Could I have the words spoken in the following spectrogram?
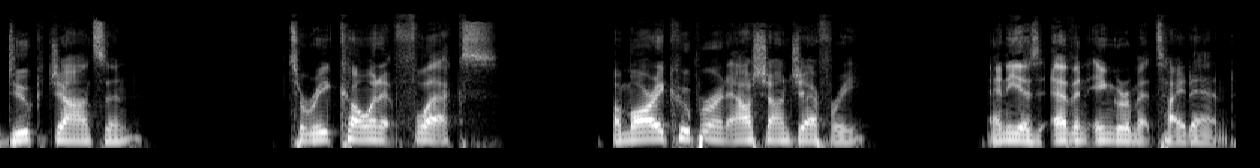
Duke Johnson, Tarik Cohen at flex, Amari Cooper and Alshon Jeffery, and he has Evan Engram at tight end.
